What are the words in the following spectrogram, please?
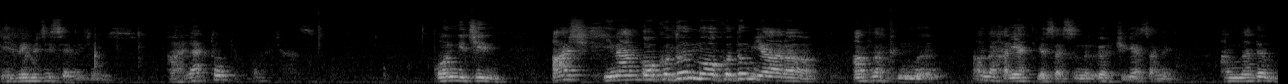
Birbirimizi seveceğiz. Ahlak toplum olacağız. Onun için aşk, inan okudun mu okudum ya Rab. Anladın mı? Ana hayat yasasını, ölçü yasını. Anladım.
